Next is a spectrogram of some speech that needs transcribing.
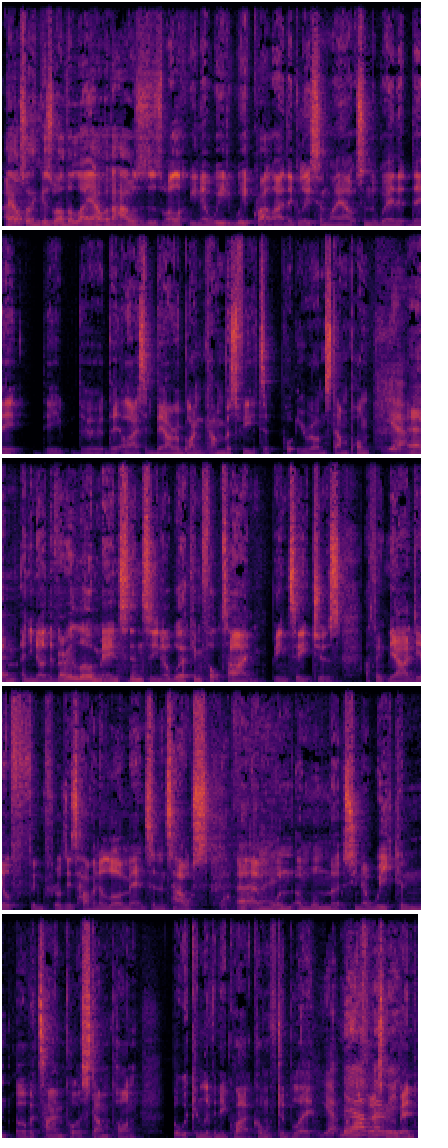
I also think as well the layout of the houses as well. You know, we we quite like the Gleeson layouts and the way that they the the they, like I said they are a blank canvas for you to put your own stamp on. Yeah. Um, and you know they're very low maintenance. You know, working full time, being teachers, I think the ideal thing for us is having a low maintenance house uh, and one and one that's you know we can over time put a stamp on, but we can live in it quite comfortably. Yeah. they are very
